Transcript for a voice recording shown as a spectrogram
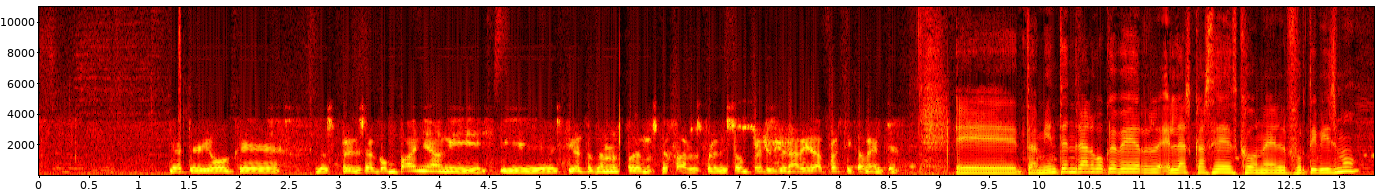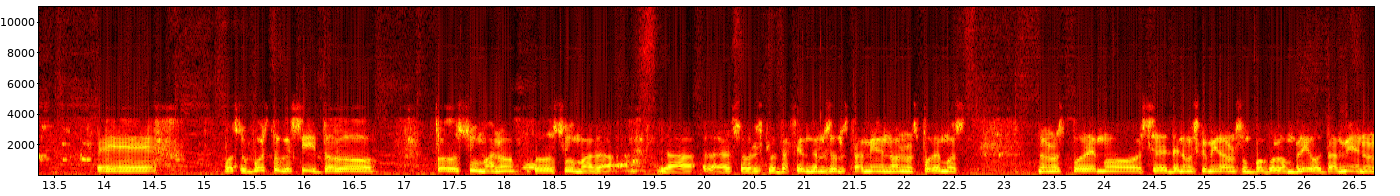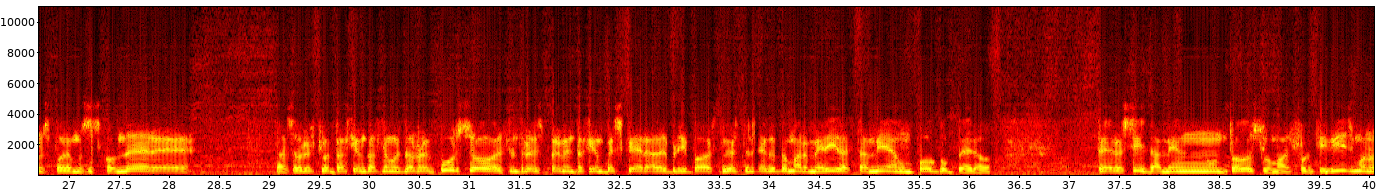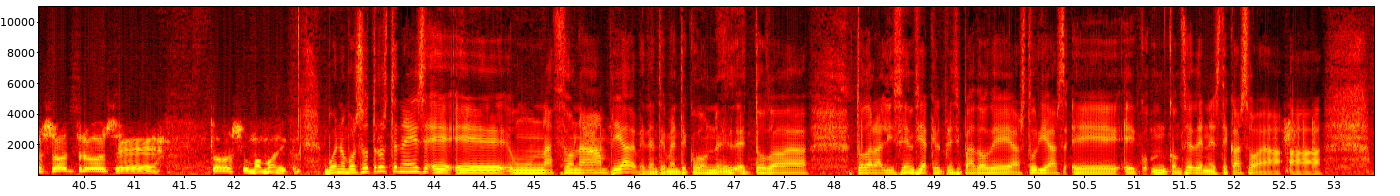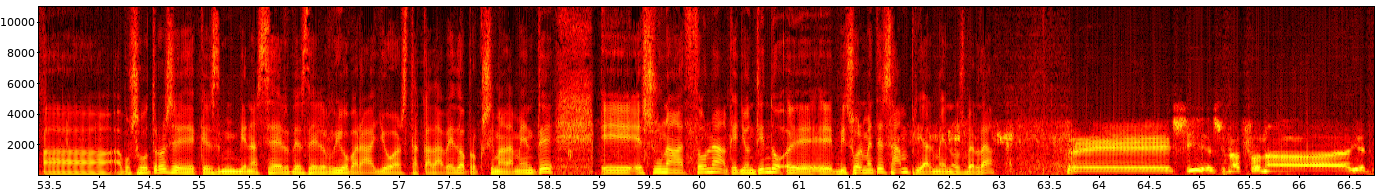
ya te digo que los precios acompañan y, y es cierto que no nos podemos quejar, los precios son precios de Navidad prácticamente. Eh, ¿También tendrá algo que ver la escasez con el furtivismo? Eh, por supuesto que sí, todo todo suma, ¿no? Todo suma. La, la, la sobreexplotación que nosotros también no nos podemos, no nos podemos, eh, tenemos que mirarnos un poco el ombligo también, no nos podemos esconder. eh, la sobreexplotación que hacemos del recurso, el Centro de Experimentación Pesquera del Principado de Asturias tendría que tomar medidas también un poco, pero pero sí, también todo suma, el furtivismo, nosotros, eh, Bueno, vosotros tenéis eh, eh, una zona amplia, evidentemente con eh, toda, toda la licencia que el Principado de Asturias eh, con- concede en este caso a, a- vosotros, que es- viene a ser desde el río Barallo hasta Cadavedo aproximadamente. Es una zona que yo entiendo visualmente es amplia al menos, ¿verdad? Eh, sí, es una zona,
